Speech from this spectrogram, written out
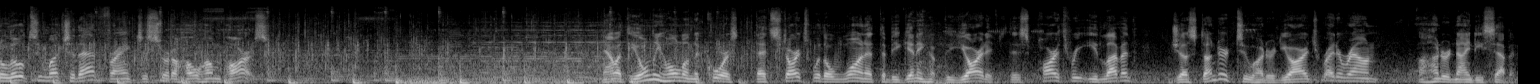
a little too much of that, Frank, just sort of ho-hum pars. Now at the only hole on the course that starts with a 1 at the beginning of the yardage, this par 3 11th, just under 200 yards, right around 197.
